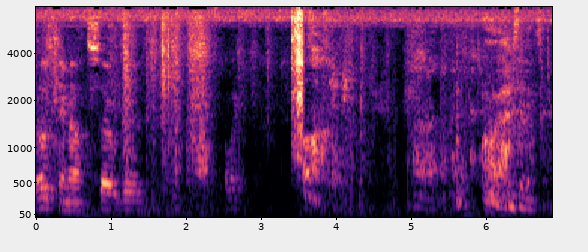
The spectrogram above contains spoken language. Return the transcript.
Those came out so good. Oh. Uh, uh.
